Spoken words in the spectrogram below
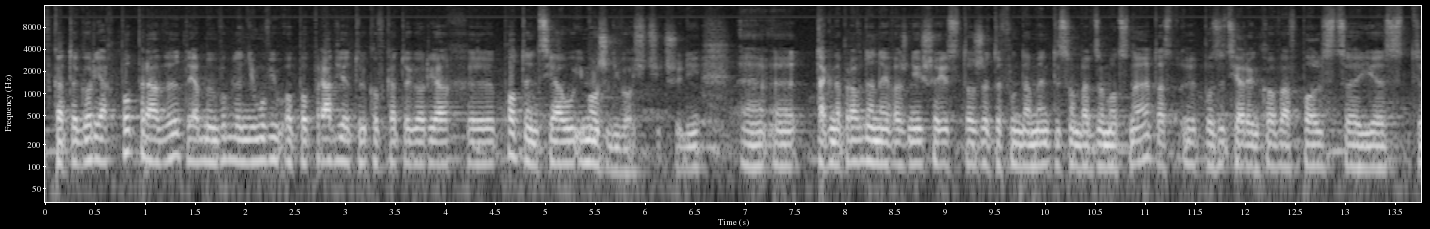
W kategoriach poprawy to ja bym w ogóle nie mówił o poprawie, tylko w kategoriach potencjału i możliwości, czyli e, e, tak naprawdę najważniejsze jest to, że te fundamenty są bardzo mocne. Ta e, pozycja rynkowa w Polsce jest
